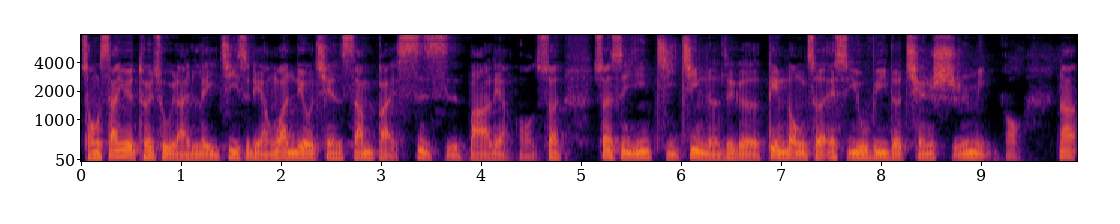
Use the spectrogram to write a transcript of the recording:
从三月推出以来，累计是两万六千三百四十八辆哦，算算是已经挤进了这个电动车 SUV 的前十名哦。那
